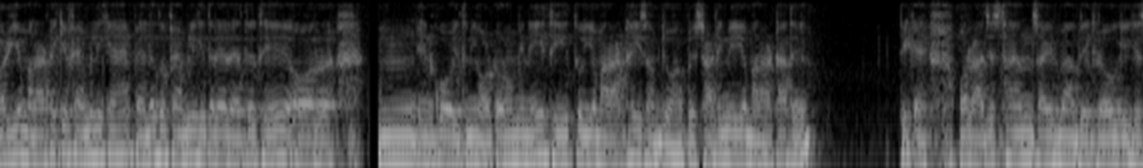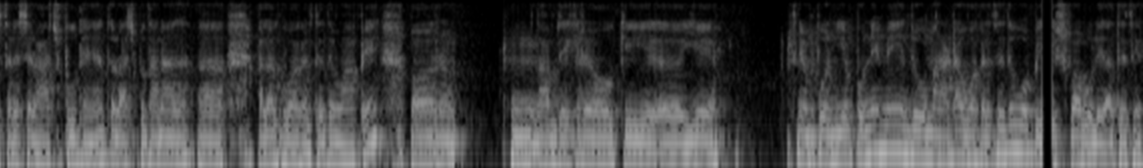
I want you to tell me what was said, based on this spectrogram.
और ये मराठा की फैमिली क्या है? पहले तो फैमिली की तरह रहते थे और इनको इतनी ऑटोनॉमी नहीं थी तो ये मराठा ही समझो आप। स्टार्टिंग में ये मराठा थे, ठीक है? और राजस्थान साइड में आप देख रहे हो कि किस तरह से राजपूत हैं तो राजपूताना अलग हुआ करते थे वहाँ पे। और आप देख रहे हो कि ये ये पुणे में जो मराठा हुआ करते थे, वो पेशवा बोले जाते थे।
